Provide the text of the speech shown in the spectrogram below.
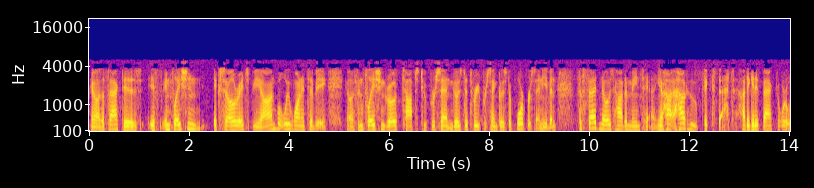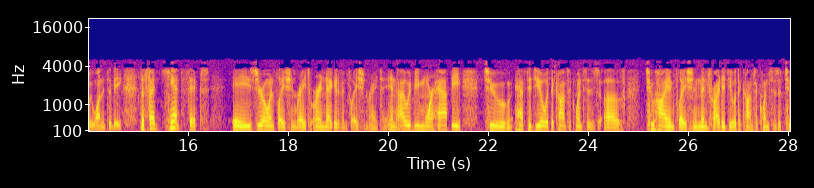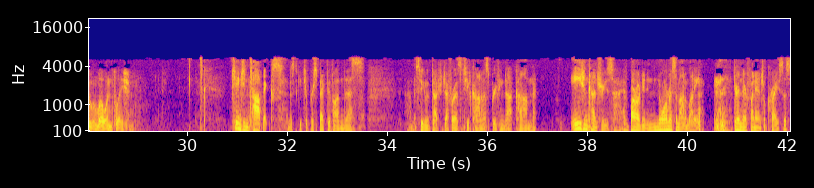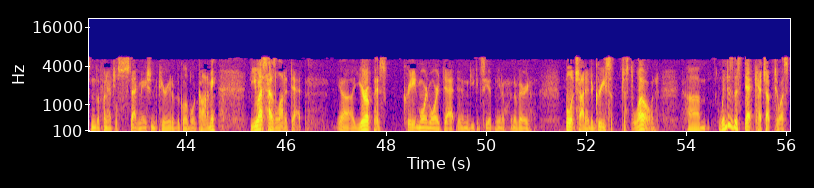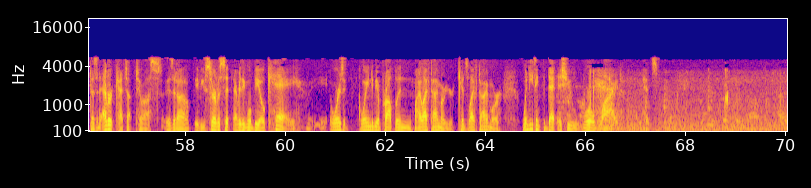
You know, the fact is, if inflation accelerates beyond what we want it to be, you know, if inflation growth tops 2% and goes to 3%, goes to 4% even, the Fed knows how to maintain, you know, how, how to fix that, how to get it back to where we want it to be. The Fed can't fix a zero inflation rate or a negative inflation rate. And I would be more happy to have to deal with the consequences of too high inflation than try to deal with the consequences of too low inflation. Changing topics, just to get your perspective on this. I'm speaking with Dr. Jeff Rosen, Chief Economist, Briefing.com. Asian countries have borrowed an enormous amount of money during their financial crisis and the financial stagnation period of the global economy. The U.S. has a lot of debt. Uh, Europe has created more and more debt, and you can see it, you know, in a very bullet shot into Greece just alone. Um, when does this debt catch up to us? Does it ever catch up to us? Is it a if you service it, everything will be okay, or is it going to be a problem in my lifetime or your kid's lifetime? Or when do you think the debt issue worldwide hits?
